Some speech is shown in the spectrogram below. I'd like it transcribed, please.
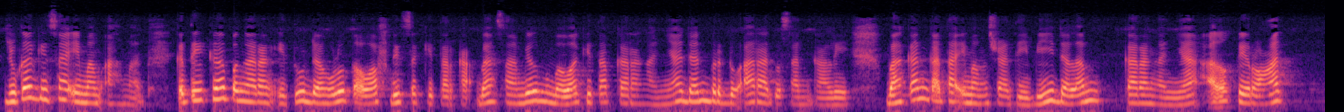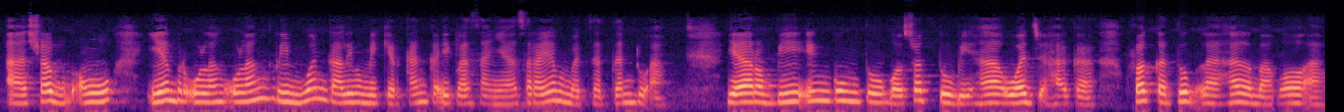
Juga kisah Imam Ahmad. Ketika pengarang itu dahulu tawaf di sekitar Ka'bah sambil membawa kitab karangannya dan berdoa ratusan kali. Bahkan kata Imam Syatibi dalam karangannya Al-Qiraat asyab'u. Ia berulang-ulang ribuan kali memikirkan keikhlasannya seraya membacakan doa. Ya Rabbi in kuntu qasadtu biha wajhaka fakatub lahal baqa'a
